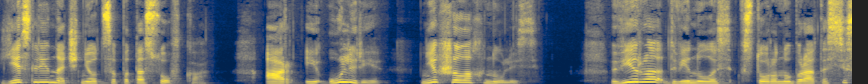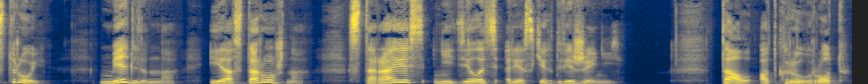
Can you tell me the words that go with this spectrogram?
если начнется потасовка. Ар и Ульри не шелохнулись. Вира двинулась в сторону брата с сестрой, медленно и осторожно, стараясь не делать резких движений. Тал открыл рот,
